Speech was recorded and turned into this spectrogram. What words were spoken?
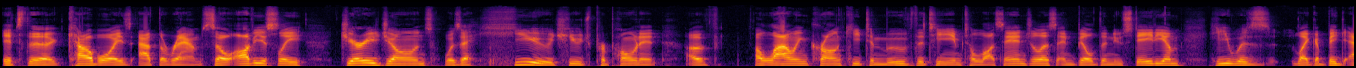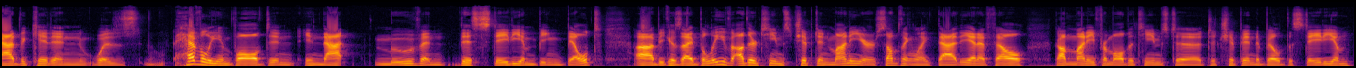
it's the Cowboys at the Rams. So obviously, Jerry Jones was a huge, huge proponent of allowing Kroenke to move the team to Los Angeles and build the new stadium. He was like a big advocate and was heavily involved in in that move and this stadium being built uh, because I believe other teams chipped in money or something like that. The NFL got money from all the teams to, to chip in to build the stadium.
